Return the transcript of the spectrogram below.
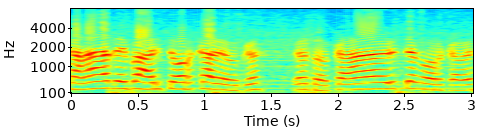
കാണാതെ ഇപ്പൊ അടിച്ചുറക്കാവേ നമുക്ക്. കേട്ടോ അടിച്ചങ്ങ് ഉറക്കാവേ.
